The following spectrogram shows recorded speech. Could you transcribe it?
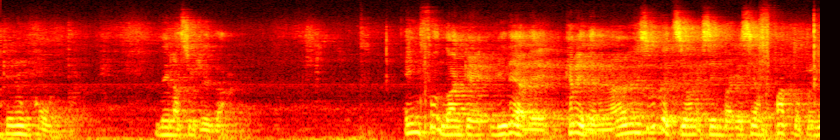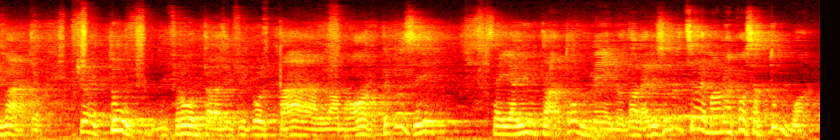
che non conta nella società. E in fondo anche l'idea di credere nella risurrezione sembra che sia un fatto privato, cioè tu di fronte alla difficoltà, alla morte, così sei aiutato o meno dalla risurrezione, ma è una cosa tua.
